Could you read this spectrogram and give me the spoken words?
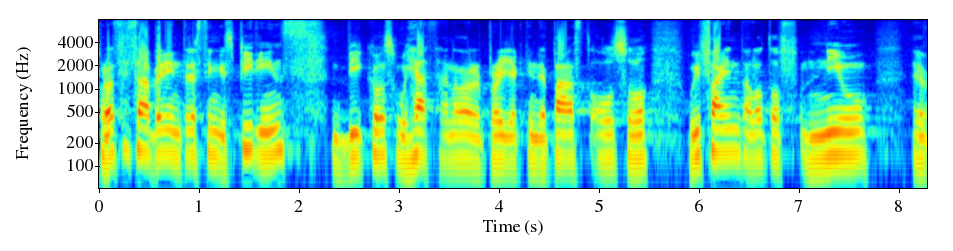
For us, it's a very interesting experience because we had another project in the past also. We find a lot of new uh,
